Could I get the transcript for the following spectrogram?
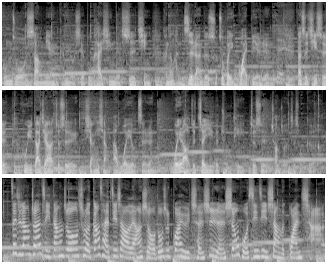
工作上面可能有些不开心的事情，可能很自然的就会怪别人。对，但但是其实呼吁大家就是想一想啊，我也有责任，围绕着这一个主题，就是创作了这首歌了。在这张专辑当中，除了刚才介绍的两首都是关于城市人生活心境上的观察，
